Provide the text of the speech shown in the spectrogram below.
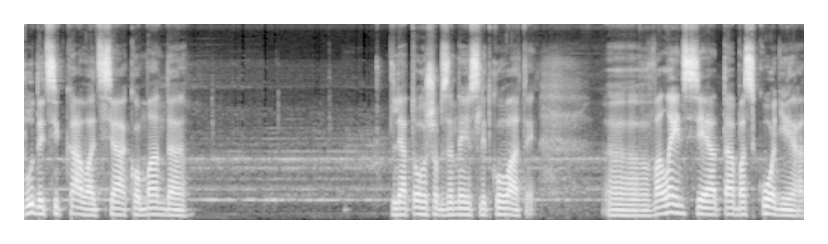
Буде цікава ця команда для того, щоб за нею слідкувати. Е, Валенсія та Басконія.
